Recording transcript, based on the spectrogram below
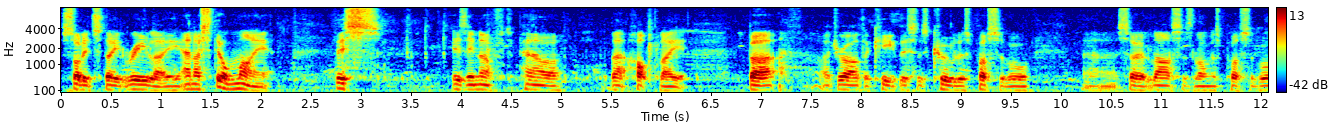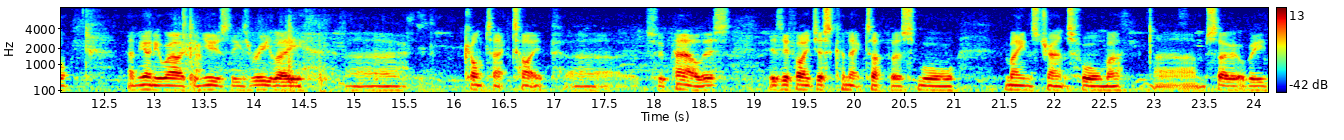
solid state relay and I still might. This is enough to power that hot plate but I'd rather keep this as cool as possible uh, so it lasts as long as possible and the only way I can use these relay uh, contact type uh, to power this is if I just connect up a small mains transformer um, so it'll be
